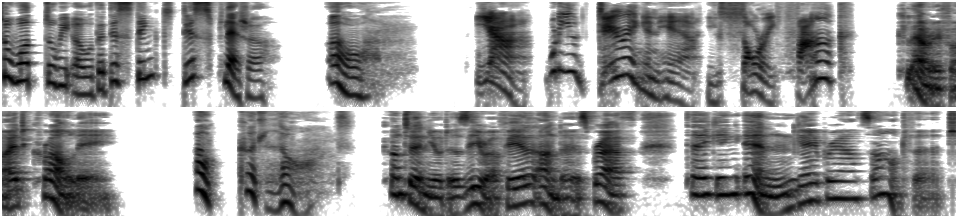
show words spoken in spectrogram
To what do we owe the distinct displeasure? Oh, Yeah, what are you doing in here, you sorry fuck? Clarified Crowley. oh, good lord. Continued Aziraphale under his breath, taking in Gabriel's outfit.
